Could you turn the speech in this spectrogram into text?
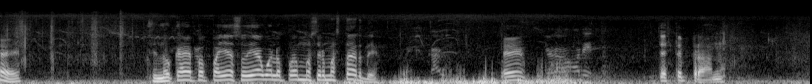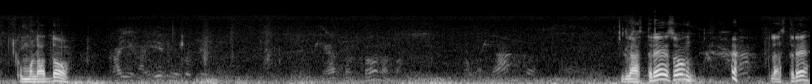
Eh. Si no cae papayazo de agua lo podemos hacer más tarde. Eh. Es temprano. Como las dos. Las tres son. Las tres.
